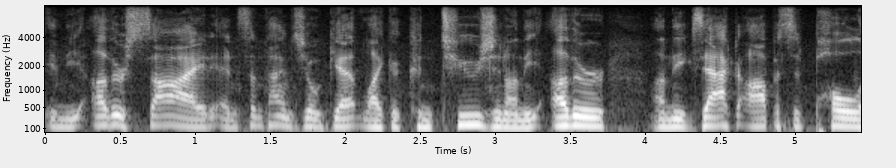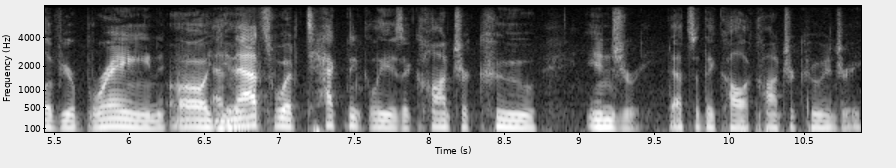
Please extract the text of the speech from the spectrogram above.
in the other side and sometimes you'll get like a contusion on the other on the exact opposite pole of your brain Oh, and yeah. that's what technically is a contra coup injury that's what they call a contra coup injury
